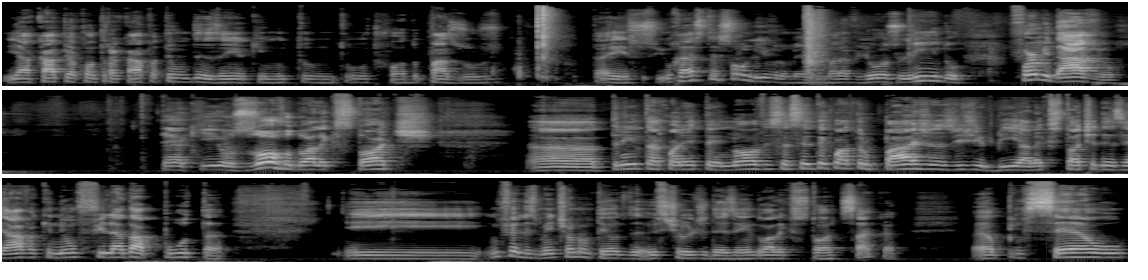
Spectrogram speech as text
e a capa e a contracapa tem um desenho aqui muito, muito, muito foda do Pazuzu. Então é isso. E o resto é só o livro mesmo. Maravilhoso, lindo, formidável. Tem aqui o Zorro do Alex Totti. Uh, 30, 49, 64 páginas de gibi. Alex Totti desenhava que nem um filho da puta. E infelizmente eu não tenho o estilo de desenho do Alex Totti, saca? É o pincel,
